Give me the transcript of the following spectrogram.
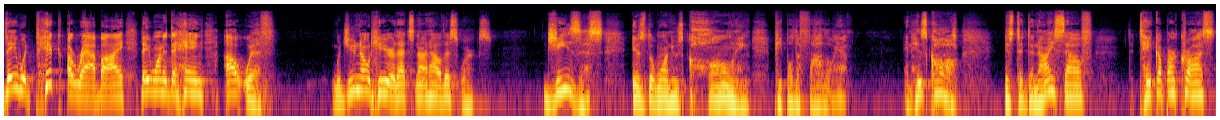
They would pick a rabbi they wanted to hang out with. Would you note here that's not how this works? Jesus is the one who's calling people to follow him. And his call is to deny self, to take up our cross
